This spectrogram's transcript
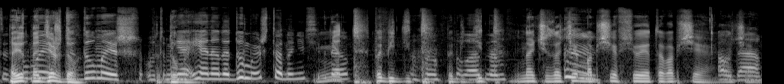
Ты дает думаешь- надежду. Ты думаешь, вот Ты у меня, думаешь. я иногда думаю, что оно не всегда. Нет, победит, победит. ладно. Иначе зачем вообще все это вообще? О, да.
